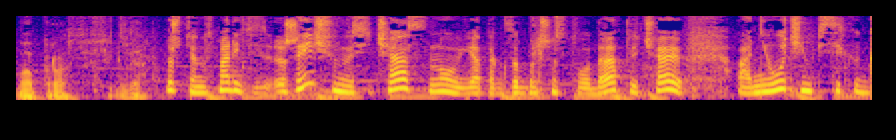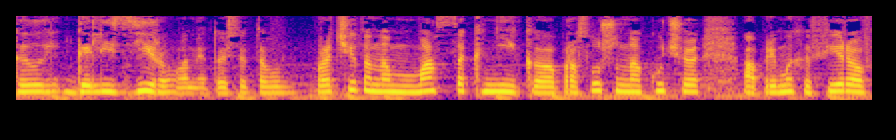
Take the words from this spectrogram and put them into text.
вопрос всегда. Слушайте, ну смотрите, женщины сейчас, ну я так за большинство, да, отвечаю, они очень психогализированы, то есть это прочитана масса книг, прослушана куча а, прямых эфиров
